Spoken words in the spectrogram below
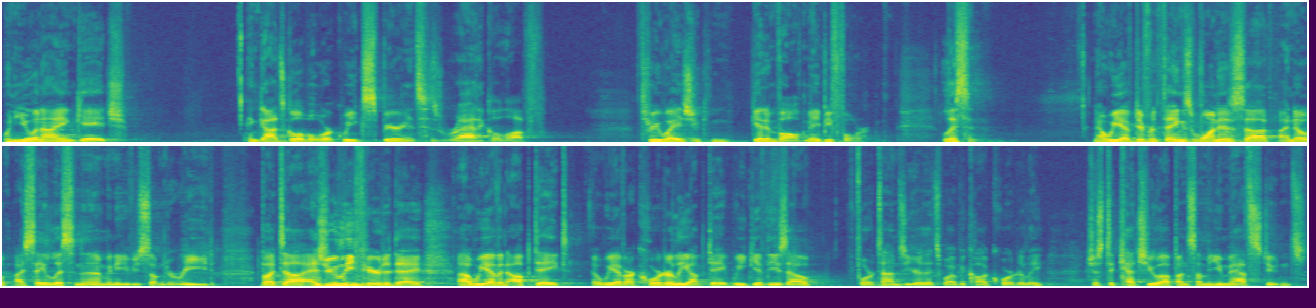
When you and I engage in God's global work, we experience His radical love. Three ways you can get involved, maybe four. Listen. Now, we have different things. One is, uh, I know I say listen, and then I'm going to give you something to read. But uh, as you leave here today, uh, we have an update. Uh, we have our quarterly update. We give these out four times a year. That's why we call it quarterly just to catch you up on some of you math students.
